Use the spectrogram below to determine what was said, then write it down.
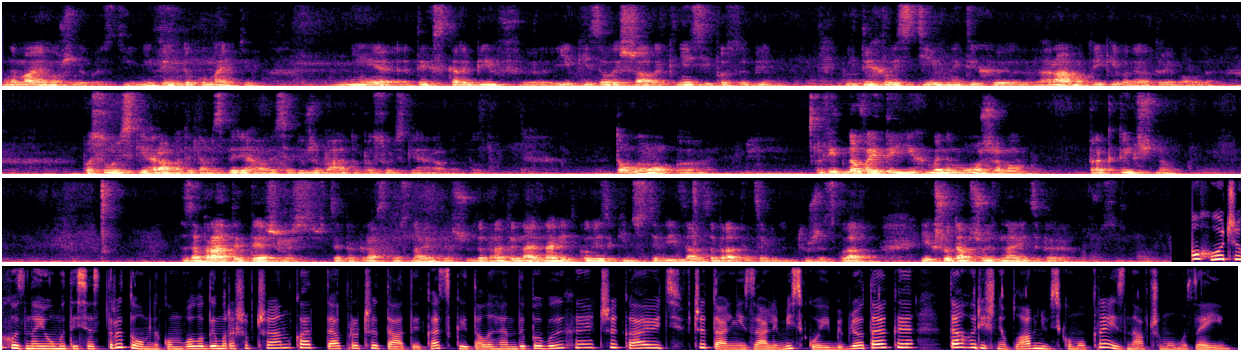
немає можливості ні тих документів, ні тих скарбів, які залишали князі по собі, ні тих листів, ні тих е, грамот, які вони отримували. Посольські грамоти там зберігалися, дуже багато посольських грамот. Тому е, відновити їх ми не можемо практично. Забрати теж, ви ж це прекрасно знаєте, що забрати навіть коли закінчиться війна, забрати це буде дуже складно, якщо там щось навіть збереглося. Охочих ознайомитися з тритомником Володимира Шевченка та прочитати казки та легенди пивихи чекають в читальній залі міської бібліотеки та горішньоплавнівському краєзнавчому музеї.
